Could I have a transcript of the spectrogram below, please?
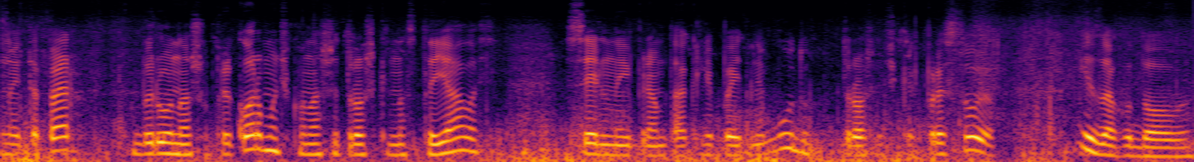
Ну і тепер беру нашу прикормочку, ще трошки настоялась. Сильно її прям так ліпити не буду, трошечки пресую і загодовую.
